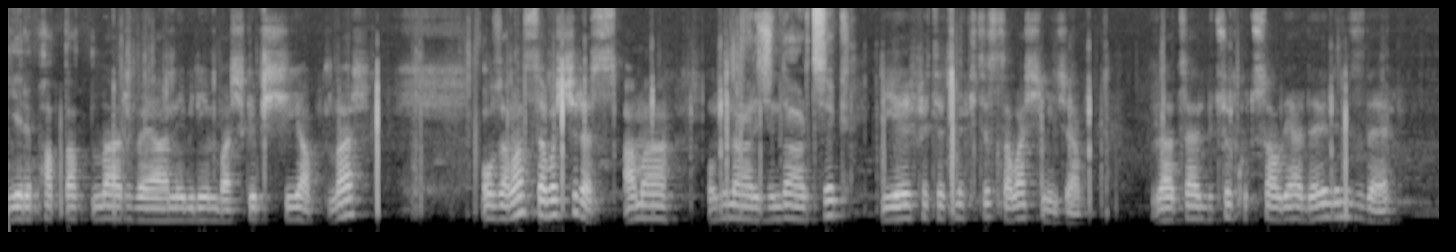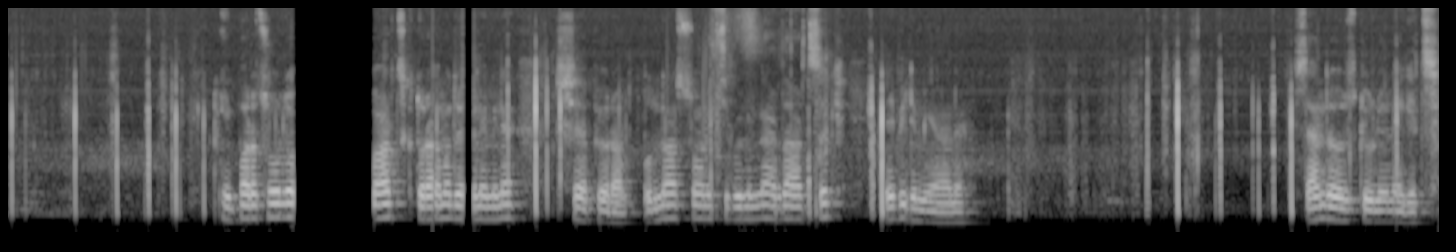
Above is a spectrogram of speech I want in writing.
yeri patlattılar veya ne bileyim başka bir şey yaptılar. O zaman savaşırız. Ama onun haricinde artık bir yeri fethetmek için savaşmayacağım. Zaten bütün kutsal yerler elimizde. İmparatorluğu artık duraklama dönemine şey yapıyorum. Bundan sonraki bölümlerde artık ne bileyim yani. Sen de özgürlüğüne git.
